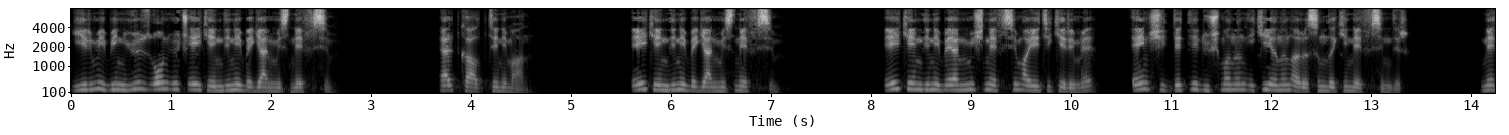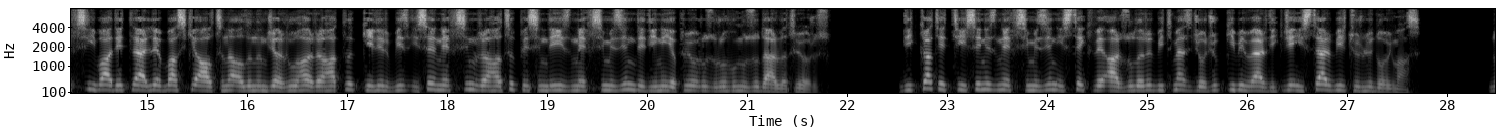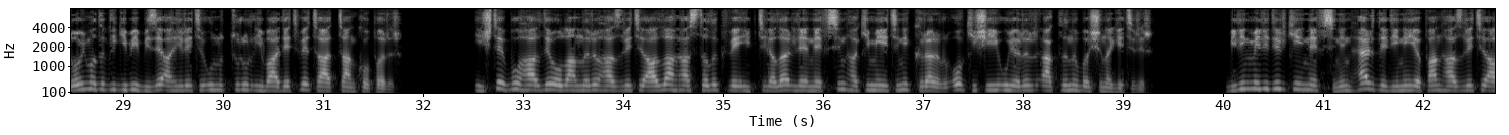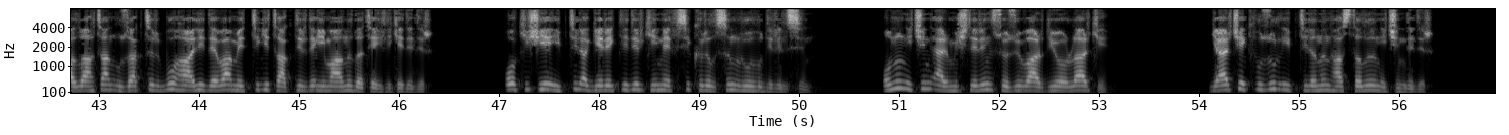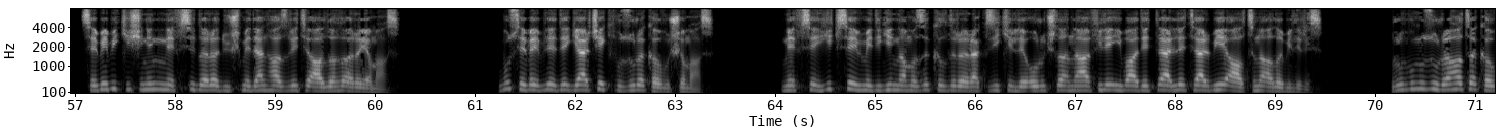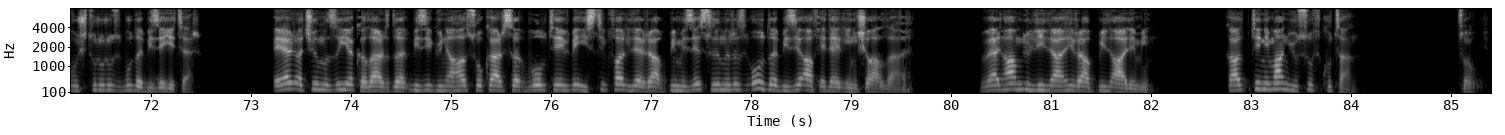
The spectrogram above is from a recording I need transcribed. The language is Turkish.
20113 Ey kendini beğenmiş nefsim. El kalpten iman. Ey kendini beğenmiş nefsim. Ey kendini beğenmiş nefsim ayeti kerime, en şiddetli düşmanın iki yanın arasındaki nefsindir. Nefsi ibadetlerle baskı altına alınınca ruha rahatlık gelir biz ise nefsin rahatı pesindeyiz nefsimizin dediğini yapıyoruz ruhumuzu darlatıyoruz. Dikkat ettiyseniz nefsimizin istek ve arzuları bitmez çocuk gibi verdikçe ister bir türlü doymaz. Doymadığı gibi bize ahireti unutturur ibadet ve taattan koparır. İşte bu halde olanları Hazreti Allah hastalık ve iptilalar ile nefsin hakimiyetini kırar o kişiyi uyarır aklını başına getirir. Bilinmelidir ki nefsinin her dediğini yapan Hazreti Allah'tan uzaktır bu hali devam ettiği takdirde imanı da tehlikededir. O kişiye iptila gereklidir ki nefsi kırılsın ruhu dirilsin. Onun için ermişlerin sözü var diyorlar ki. Gerçek huzur iptilanın hastalığın içindedir. Sebebi kişinin nefsi dara düşmeden Hazreti Allah'ı arayamaz. Bu sebeple de gerçek huzura kavuşamaz. Nefse hiç sevmediği namazı kıldırarak zikirle oruçla nafile ibadetlerle terbiye altına alabiliriz. Ruhumuzu rahata kavuştururuz bu da bize yeter. Eğer açığımızı yakalar da bizi günaha sokarsa bol tevbe istiğfar ile Rabbimize sığınırız o da bizi affeder inşallah. Velhamdülillahi Rabbil Alemin. Kalpten iman Yusuf Kutan. Top.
